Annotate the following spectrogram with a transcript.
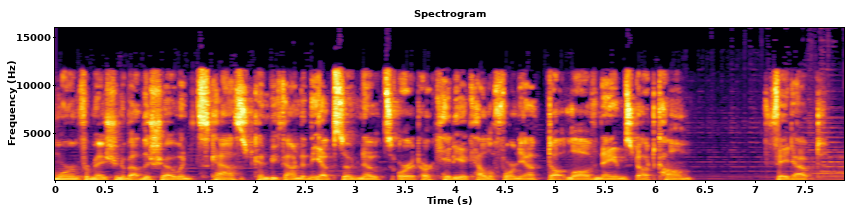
More information about the show and its cast can be found in the episode notes or at arcadiacalifornia.lawofnames.com. Fade out.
